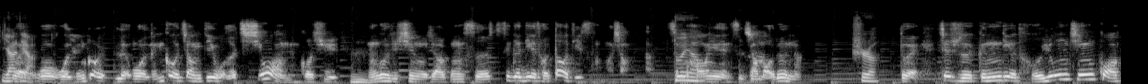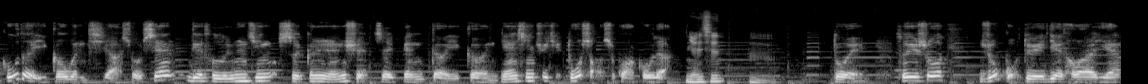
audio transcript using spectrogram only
压价。我我能够能我能够降低我的期望，能够去能够去进入这家公司。这个猎头到底是怎么想的？怎么好像有点自相矛盾呢？是啊，对，这就是跟猎头佣金挂钩的一个问题啊。首先，猎头的佣金是跟人选这边的一个年薪具体多少是挂钩的。年薪，嗯，对。所以说，如果对于猎头而言，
